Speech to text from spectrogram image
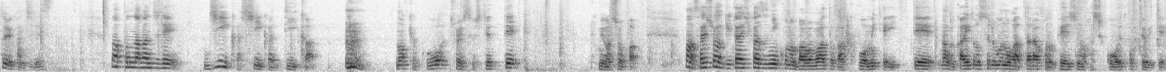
という感じです。まあ、こんな感じで G か C か D かの曲をチョイスしていってみましょうか。まあ、最初はギター弾かずにこのバババッと楽譜を見ていって、なんか該当するものがあったら、このページの端っこを折っておいて、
